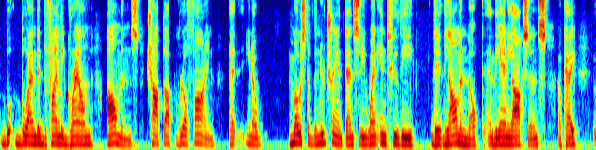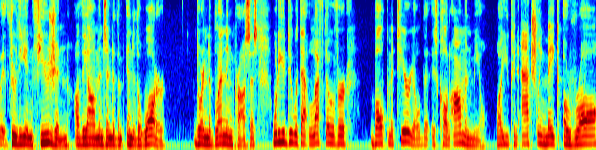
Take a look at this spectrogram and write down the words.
blended, the finely ground almonds, chopped up real fine. That you know, most of the nutrient density went into the the, the almond milk and the antioxidants. Okay, through the infusion of the almonds into the into the water during the blending process. What do you do with that leftover bulk material that is called almond meal. Well, you can actually make a raw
